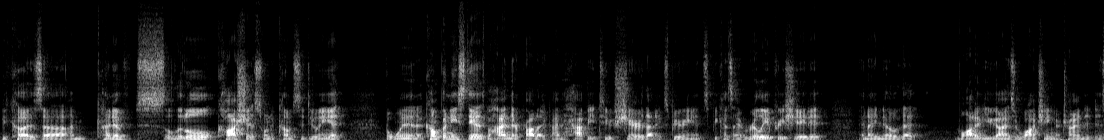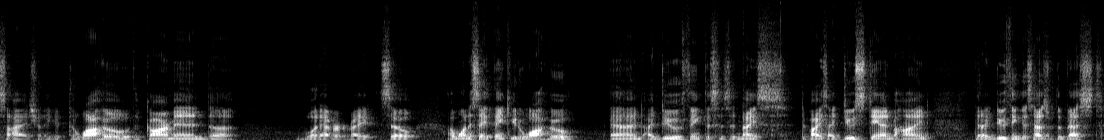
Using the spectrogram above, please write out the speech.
because uh, I'm kind of a little cautious when it comes to doing it. But when a company stands behind their product, I'm happy to share that experience because I really appreciate it. And I know that a lot of you guys are watching are trying to decide should I get the Wahoo, the Garmin, the whatever, right? So I want to say thank you to Wahoo. And I do think this is a nice device. I do stand behind that I do think this has the best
